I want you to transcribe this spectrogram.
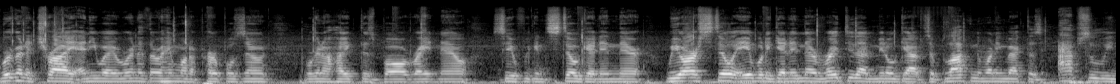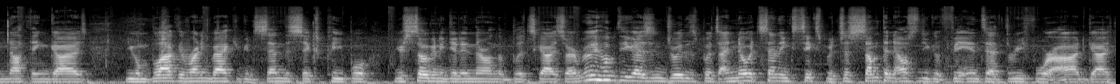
we're going to try anyway. We're going to throw him on a purple zone. We're going to hike this ball right now, see if we can still get in there. We are still able to get in there right through that middle gap. So blocking the running back does absolutely nothing, guys. You can block the running back. You can send the six people. You're still going to get in there on the blitz, guys. So I really hope that you guys enjoy this blitz. I know it's sending six, but just something else that you can fit into that 3-4 odd, guys,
